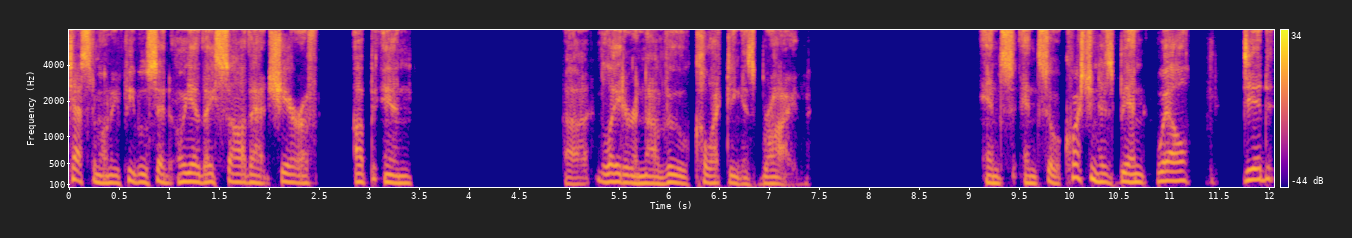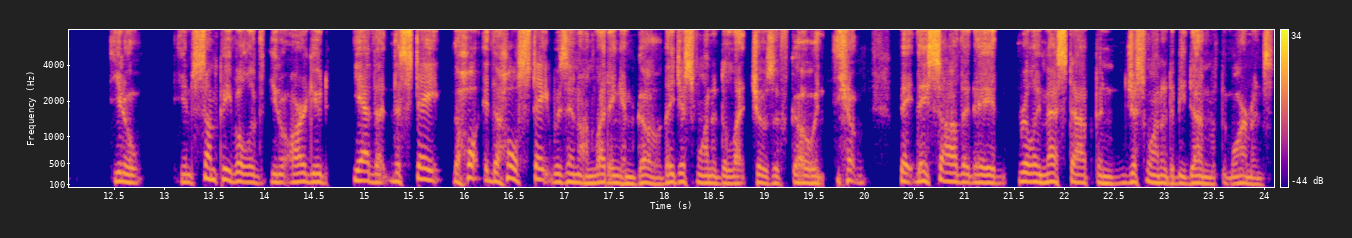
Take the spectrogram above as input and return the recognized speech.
testimony people said oh yeah they saw that sheriff up in uh, later in Nauvoo collecting his bribe. And and so a question has been well did you know know some people have you know argued yeah the, the state the whole the whole state was in on letting him go they just wanted to let joseph go and you know they, they saw that they had really messed up and just wanted to be done with the mormons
